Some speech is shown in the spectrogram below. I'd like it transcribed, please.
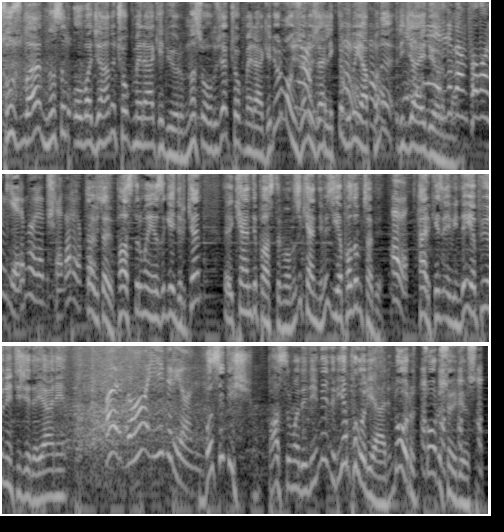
Tuzla nasıl ovacağını çok merak ediyorum. Nasıl olacak çok merak ediyorum. O yüzden Yani, özellikle bunu evet, yapmanı evet. rica ediyorum ben. Eldiven falan giyerim öyle bir şeyler yaparız. Tabii tabii pastırma yazı gelirken e, kendi pastırmamızı kendimiz yapalım tabii. Evet. Herkes evinde yapıyor neticede yani Hayır daha iyidir yani. basit iş. Pastırma dediğin nedir? Yapılır yani. Doğru doğru söylüyorsun.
